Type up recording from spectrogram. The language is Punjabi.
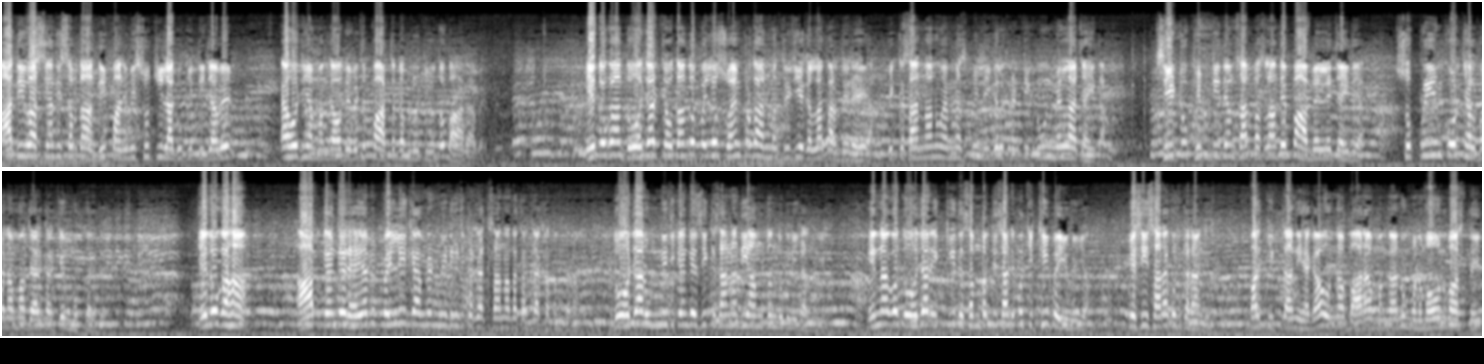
ਆਦੀਵਾਸੀਆਂ ਦੀ ਸੰਵਿਧਾਨ ਦੀ ਪੰਜਵੀਂ ਸੂਚੀ ਲਾਗੂ ਕੀਤੀ ਜਾਵੇ। ਇਹੋ ਜਿਹੀਆਂ ਮੰਗਾਂ ਉਹਦੇ ਵਿੱਚ ਭਾਰਤ ਡਬਲਯੂਟੀਓ ਤੋਂ ਬਾਹਰ ਆਵੇ। ਇਹ ਤੋਂ ਗਾ 2014 ਤੋਂ ਪਹਿਲਾਂ ਸਵਯੰ ਪ੍ਰਧਾਨ ਮੰਤਰੀ ਜੀ ਇਹ ਗੱਲਾਂ ਕਰਦੇ ਰਹੇ ਆ ਵੀ ਕਿਸਾਨਾਂ ਨੂੰ ਐਮਐਸਪੀ ਲੀਗਲ ਗਰੰਟੀ ਕਾਨੂੰਨ ਮਿਲਣਾ ਚਾਹੀਦਾ। C250 ਦੇ ਅਨੁਸਾਰ ਫਸਲਾਂ ਦੇ ਭਾਅ ਮਿਲਣੇ ਚਾਹੀਦੇ ਆ। ਸੁਪਰੀਮ ਕੋਰਟ 'ਚ ਹਲਫਨਾਮਾ ਦਾਇਰ ਕਰਕੇ ਮੁੱਕਰ ਗਏ। ਇਹ ਤੋਂ ਗਾਹਾਂ ਆਪ ਕਹਿੰਦੇ ਰਹੇ ਆ ਵੀ ਪਹਿਲੀ ਕੈਬਨਿਟ ਮੀਟਿੰਗ 'ਚ ਕਰਜ਼ਾ ਕਿਸਾਨਾਂ ਦਾ ਕਰਜ਼ਾ ਖਤਮ ਕਰਾਂਗੇ। 2019 'ਚ ਕਹਿੰਦੇ ਸੀ ਕਿਸਾਨਾਂ ਦੀ ਆਮਦਨ ਦੁੱਗਣੀ ਕਰਨੀ ਹੈ ਇਹਨਾਂ ਕੋਲ 2021 ਦਸੰਬਰ ਦੀ ਸਾਡੇ ਕੋਲ ਚਿੱਠੀ ਪਈ ਹੋਈ ਆ ਕਿ ਅਸੀਂ ਸਾਰਾ ਕੁਝ ਕਰਾਂਗੇ। ਪਰ ਕੀਤਾ ਨਹੀਂ ਹੈਗਾ। ਉਹਨਾਂ 12 ਮੰਗਾਂ ਨੂੰ ਮਨਵਾਉਣ ਵਾਸਤੇ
